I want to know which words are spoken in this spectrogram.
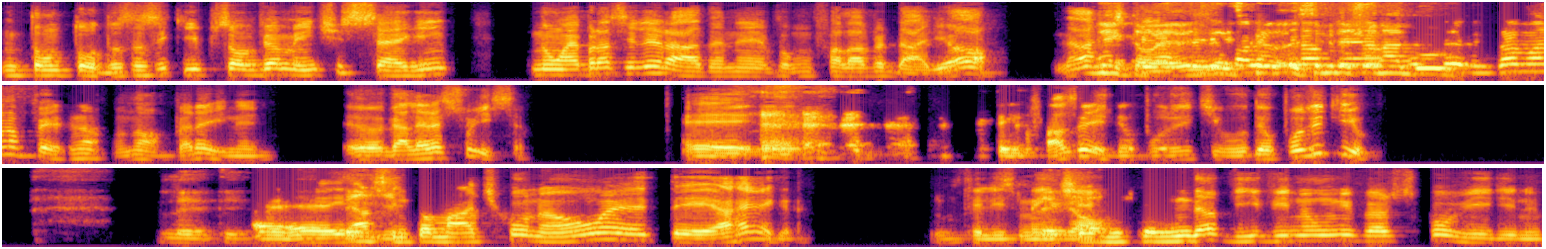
Então, todas as equipes, obviamente, seguem não é brasileirada, né? Vamos falar a verdade. Ó, não, então, é, você me deixou na dúvida. Mas não fez. Não, não, peraí, né? A galera é suíça. É, tem que fazer. Deu positivo, deu positivo. É, assintomático ou não, é, é a regra. Infelizmente, Legal. a gente ainda vive no universo Covid, né?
